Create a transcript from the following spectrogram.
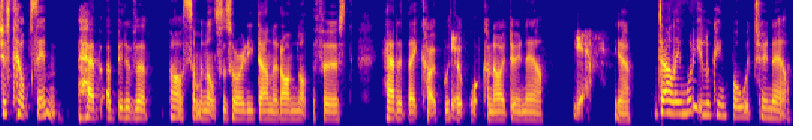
Just helps them have a bit of a oh, someone else has already done it. I'm not the first. How did they cope with it? What can I do now? Yes. Yeah. Darlene, what are you looking forward to now?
